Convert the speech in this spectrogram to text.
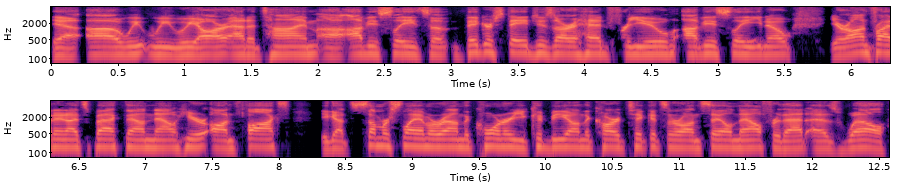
Yeah, uh, we we we are out of time. Uh, obviously, so bigger stages are ahead for you. Obviously, you know you're on Friday Night SmackDown now here on Fox. You got SummerSlam around the corner. You could be on the card. Tickets are on sale now for that as well.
